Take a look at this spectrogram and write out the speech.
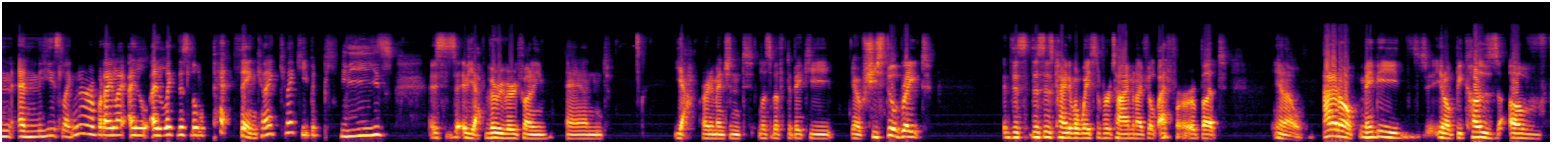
and and he's like no no, but I like I, I like this little pet thing. Can I can I keep it please? It's, yeah very very funny. And yeah already mentioned Elizabeth Debicki. You know she's still great. This this is kind of a waste of her time and I feel bad for her but you know I don't know, maybe, you know, because of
